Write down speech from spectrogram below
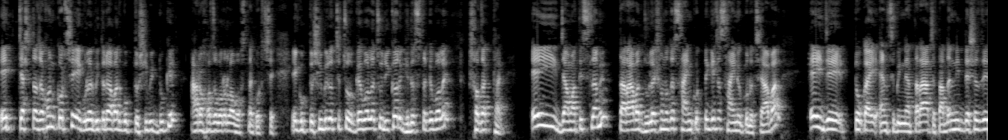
এই চেষ্টা যখন করছে, এগুলোর ভিতরে আবার গুপ্ত শিবির ঢুকে আরও হজবরল অবস্থা করছে। এই গুপ্ত শিবির হচ্ছে চোরকে বলে, চুরি কর, গৃহস্থকে বলে, সজাগ থাক। এই জামাত ইসলামী তারা আবার জুলাই সনদে সাইন করতে গিয়েছে, সাইনও করেছে। আবার এই যে টোকাই এনসিপি নেতারা আছে, তাদের নির্দেশে যে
